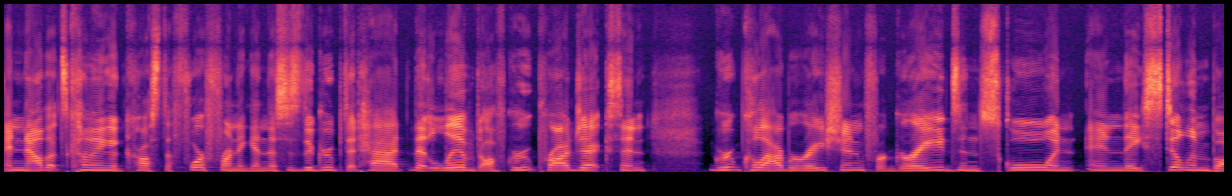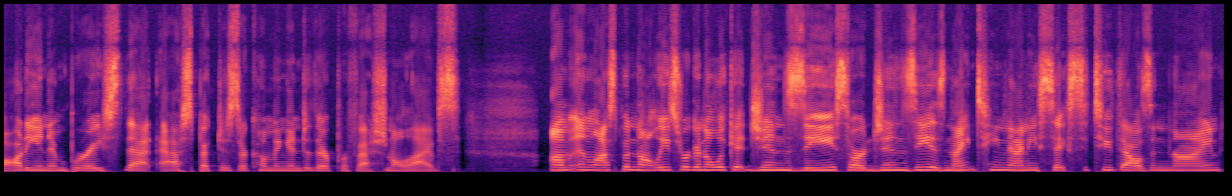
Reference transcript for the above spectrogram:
And now that's coming across the forefront again. This is the group that had that lived off group projects and group collaboration for grades in school and and they still embody and embrace that aspect as they're coming into their professional lives. Um, and last but not least, we're going to look at Gen Z. So our Gen Z is 1996 to 2009,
